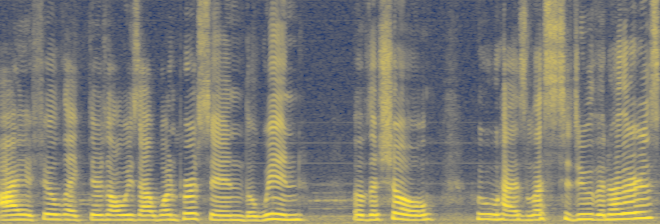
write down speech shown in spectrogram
I feel like there's always that one person, the win of the show, who has less to do than others.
